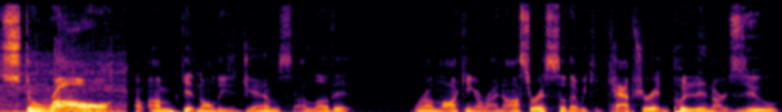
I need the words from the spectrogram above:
strong. I'm, getting all these gems. I love it. We're unlocking a rhinoceros so that we can capture it and put it in our zoo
